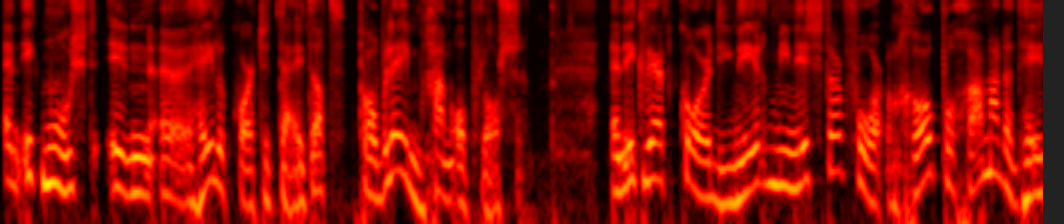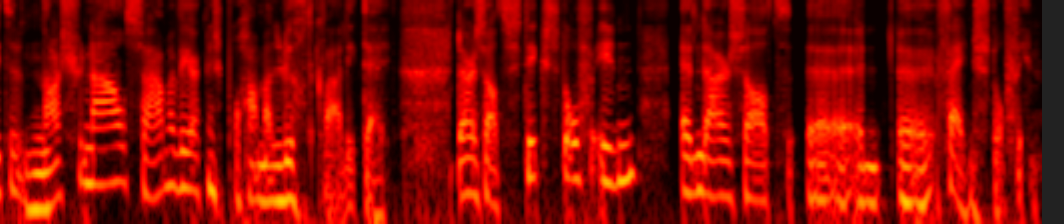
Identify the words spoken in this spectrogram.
En ik moest in uh, hele korte tijd dat probleem gaan oplossen. En ik werd coördinerend minister voor een groot programma. Dat heette Nationaal Samenwerkingsprogramma Luchtkwaliteit. Daar zat stikstof in en daar zat uh, uh, fijnstof in.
